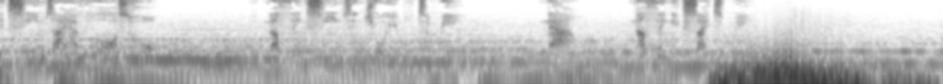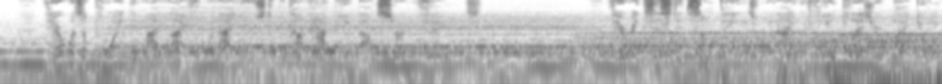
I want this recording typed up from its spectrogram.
It seems I have lost hope. Nothing seems enjoyable to me. Now, nothing excites me. There was a point in my life when I used to become happy about certain things. There existed some things when I would feel pleasure by doing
